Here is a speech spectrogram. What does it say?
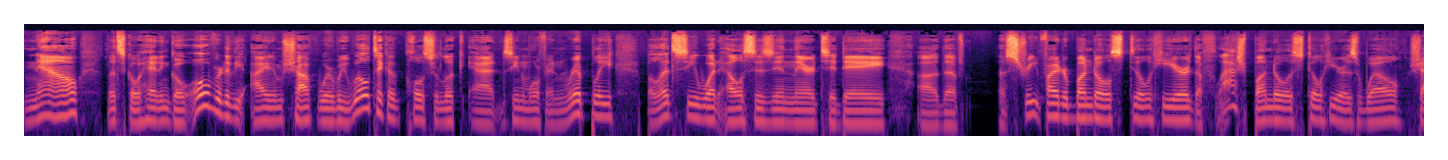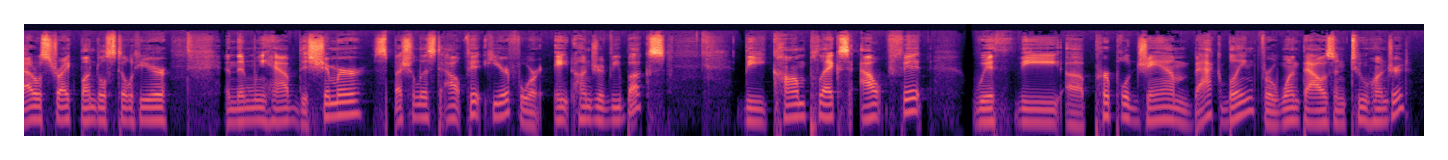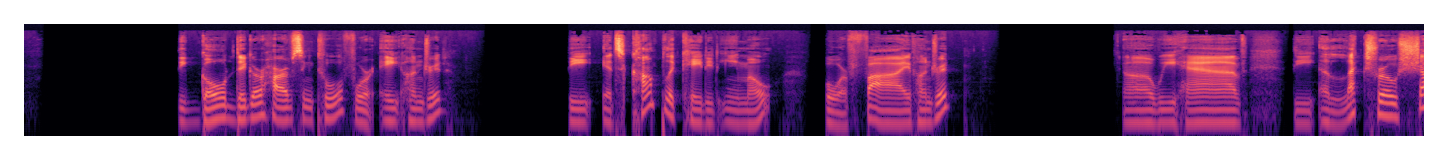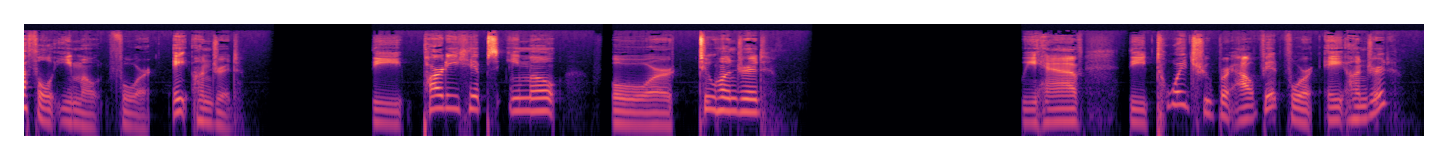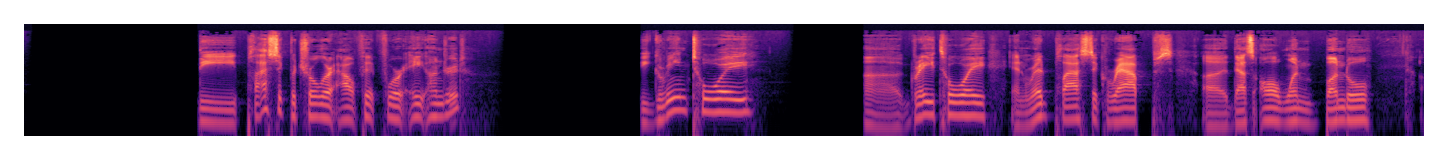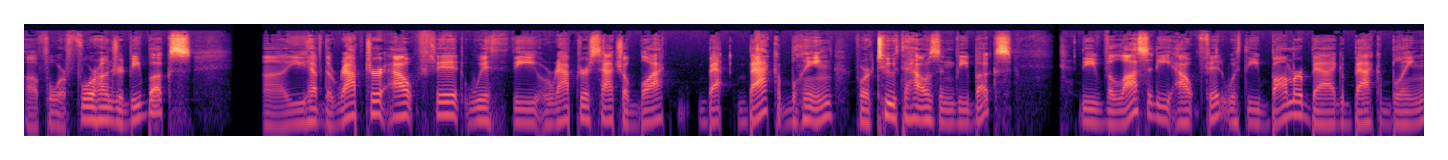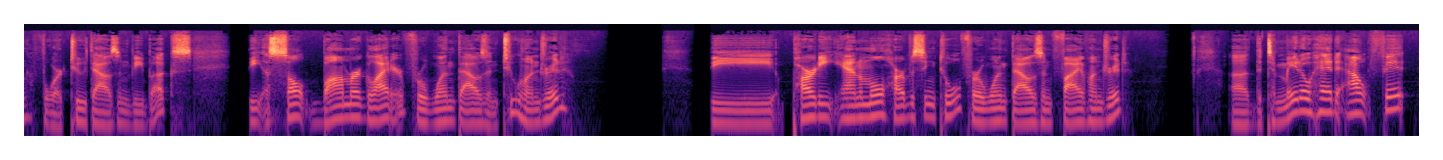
now, let's go ahead and go over to the item shop where we will take a closer look at Xenomorph and Ripley, but let's see what else is in there today. Uh, the Street Fighter bundle is still here. The Flash bundle is still here as well. Shadow Strike bundle still here. And then we have the Shimmer Specialist outfit here for 800 V bucks. The Complex outfit with the uh, Purple Jam back bling for 1,200 the Gold Digger harvesting tool for 800, the It's Complicated emote for 500. Uh, we have the Electro Shuffle emote for 800. The Party Hips emote for 200. We have the Toy Trooper outfit for 800 the plastic patroller outfit for 800 the green toy uh, gray toy and red plastic wraps uh, that's all one bundle uh, for 400 v bucks. Uh, you have the raptor outfit with the raptor satchel black back, back bling for 2000 v bucks. The velocity outfit with the bomber bag back bling for 2000 v bucks the assault bomber glider for 1200 the party animal harvesting tool for 1500 uh, the tomato head outfit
